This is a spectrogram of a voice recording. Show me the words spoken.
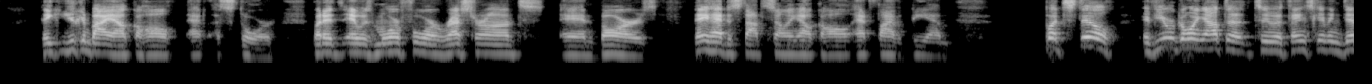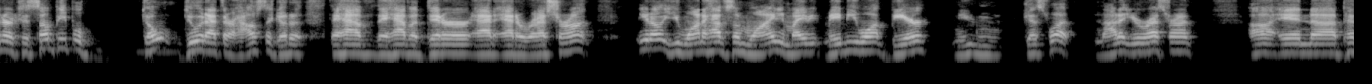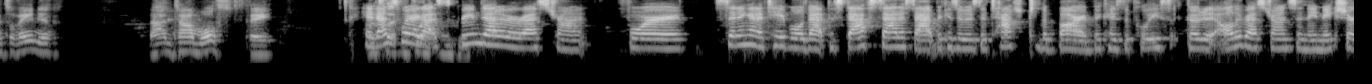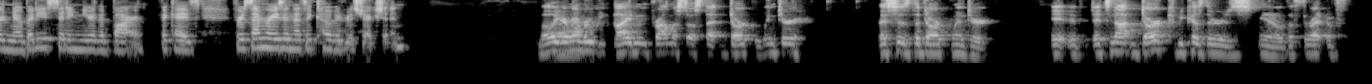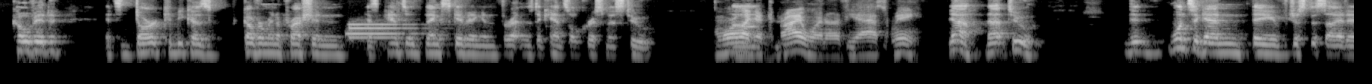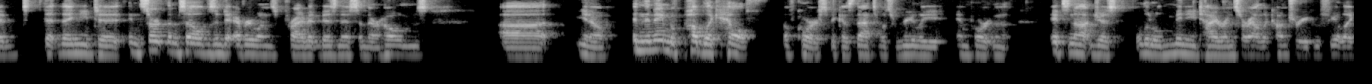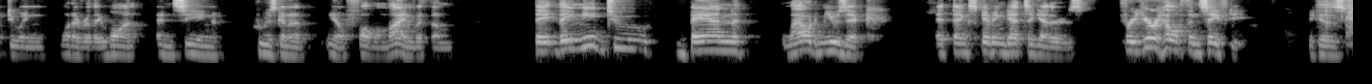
they you can buy alcohol at a store, but it it was more for restaurants and bars. They had to stop selling alcohol at 5 p.m. But still, if you were going out to to a Thanksgiving dinner, because some people don't do it at their house, they go to they have they have a dinner at at a restaurant. You know, you want to have some wine. You might maybe you want beer. You guess what? Not at your restaurant uh, in uh, Pennsylvania, not in Tom Wolf's state. Hey, What's that's where I got screamed out of a restaurant for sitting at a table that the staff sat us at because it was attached to the bar because the police go to all the restaurants and they make sure nobody is sitting near the bar because for some reason that's a COVID restriction. Well, you remember when Biden promised us that dark winter? This is the dark winter. It, it, it's not dark because there's you know the threat of COVID. It's dark because government oppression has canceled Thanksgiving and threatens to cancel Christmas too. More like a Um, dry winter, if you ask me. Yeah, that too. The- Once again, they've just decided that they need to insert themselves into everyone's private business and their homes, uh, you know, in the name of public health, of course, because that's what's really important. It's not just little mini tyrants around the country who feel like doing whatever they want and seeing who's going to, you know, fall in line with them. They, they need to ban loud music at Thanksgiving get togethers for your health and safety because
